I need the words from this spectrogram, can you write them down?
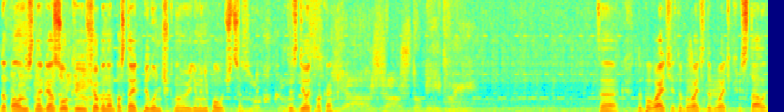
Дополнительно газок, и еще бы нам поставить пилончик, но, видимо, не получится. Это сделать пока. Так, добывайте, добывайте, добывайте кристаллы.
